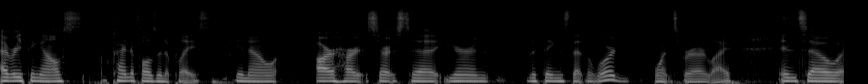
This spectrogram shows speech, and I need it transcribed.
everything else f- kind of falls into place. You know, our heart starts to yearn the things that the Lord wants for our life. And so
